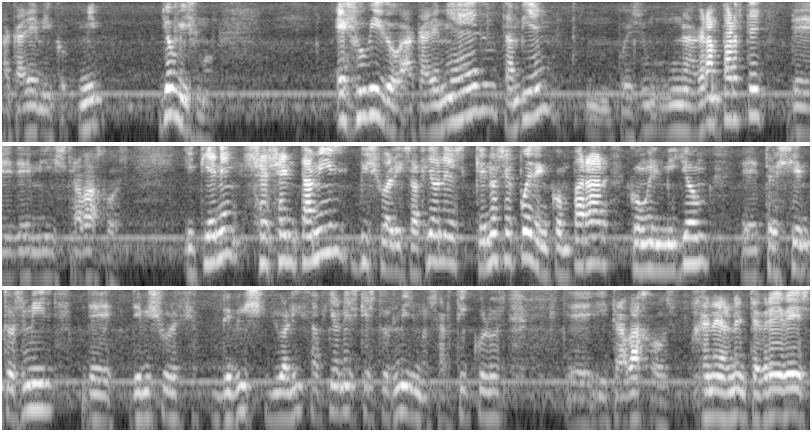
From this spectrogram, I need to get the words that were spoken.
académico. Mi, yo mismo he subido a Academia Edu también pues una gran parte de mis trabajos y tienen 60.000 visualizaciones que no se pueden comparar con el millón eh, 300.000 de, visualizaciones que estos mismos artículos eh, y trabajos generalmente breves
